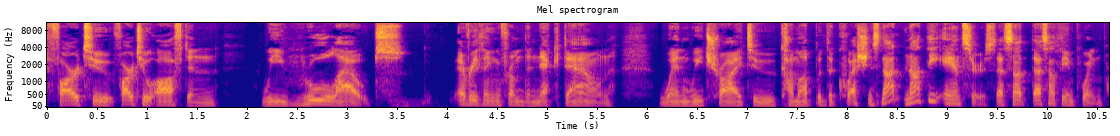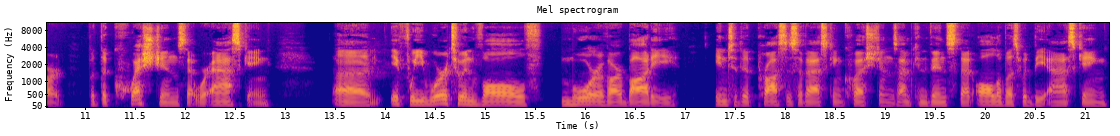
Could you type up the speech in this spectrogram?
far too far too often we rule out everything from the neck down when we try to come up with the questions not not the answers that's not that's not the important part but the questions that we're asking. Uh, if we were to involve more of our body into the process of asking questions, I'm convinced that all of us would be asking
